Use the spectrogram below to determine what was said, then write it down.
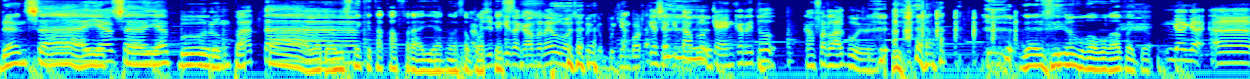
dan sayap-sayap burung patah. Waduh, abis ini kita cover aja nggak usah Habis ini podcast. kita cover aja nggak usah bik- bikin podcast ya kita upload ke Anchor itu cover lagu ya. Gak sih lu mau ngomong apa cok? Enggak enggak eh,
